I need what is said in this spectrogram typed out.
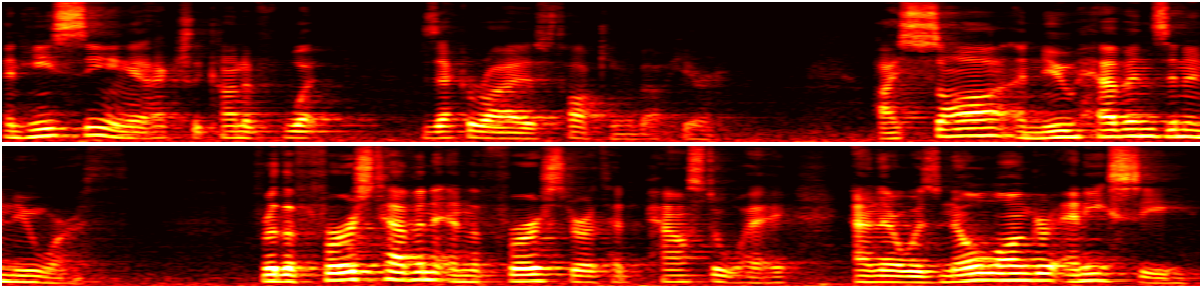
and he's seeing it actually kind of what Zechariah is talking about here. I saw a new heavens and a new earth. For the first heaven and the first earth had passed away, and there was no longer any sea.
